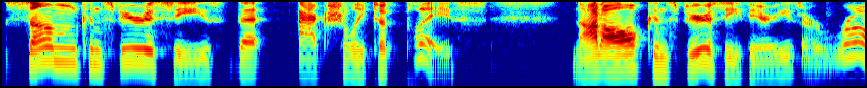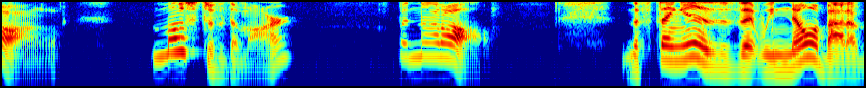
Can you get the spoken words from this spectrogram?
some conspiracies that actually took place. Not all conspiracy theories are wrong. Most of them are but not all the thing is is that we know about a,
